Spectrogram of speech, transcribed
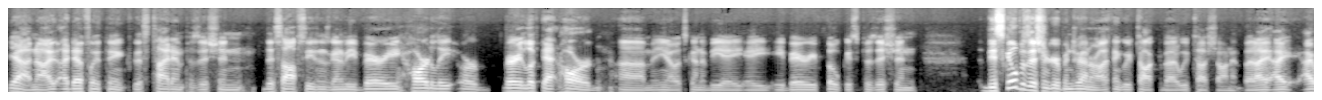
Yeah, no, I, I definitely think this tight end position this offseason is going to be very hardly or very looked at hard. Um, you know, it's going to be a, a, a very focused position the skill position group in general, I think we've talked about it, we've touched on it, but I I,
